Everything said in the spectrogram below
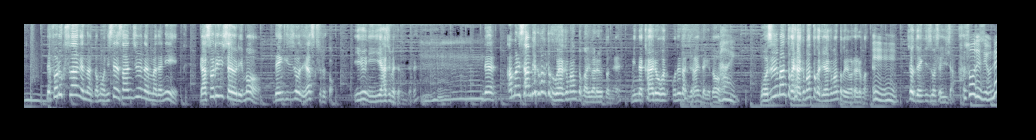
うん。で、フォルクスワーゲンなんかもう2030年までにガソリン車よりも電気自動車安くすると。いうふうに言い始めてるんでね。うん。で、あんまり300万とか500万とか言われるとね、みんな買えるおお値段じゃないんだけど、はい。50万とか100万とか200万とか言われればね、えええじゃあ電気自動車いいじゃんそうですよね。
